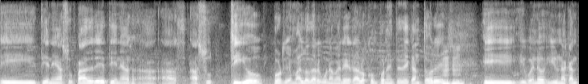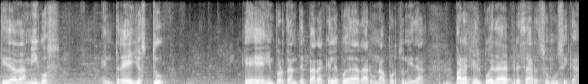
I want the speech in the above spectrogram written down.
y tiene a su padre, tiene a, a, a- a sus tíos, por llamarlo de alguna manera, los componentes de cantores y, y bueno, y una cantidad de amigos, entre ellos tú, que es importante para que le pueda dar una oportunidad, para que él pueda expresar su música.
